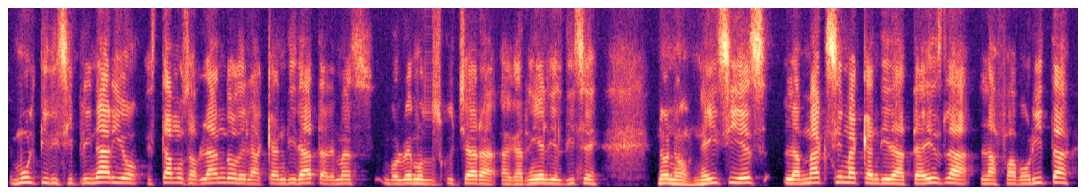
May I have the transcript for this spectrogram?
multidisciplinario. Estamos hablando de la candidata, además volvemos a escuchar a, Garniel y él dice, no, no, Neisy es la máxima candidata, es la, la favorita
